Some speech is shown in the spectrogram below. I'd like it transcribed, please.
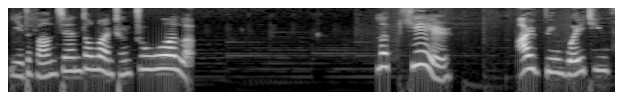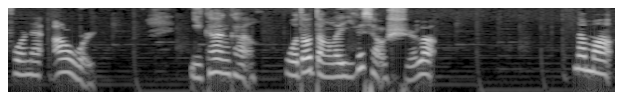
你的房间都乱成猪窝了。Look here, I've been waiting for an hour。你看看，我都等了一个小时了。那么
